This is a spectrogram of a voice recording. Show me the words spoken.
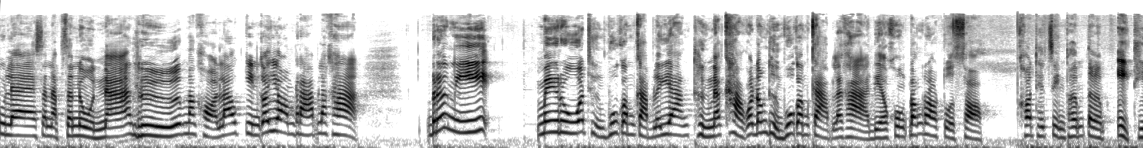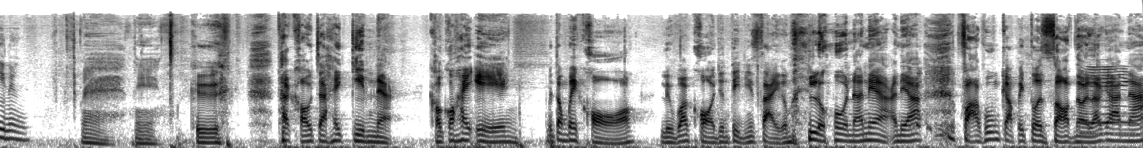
ดูแลสนับสนุนนะ หรือมาขอเหล้ากินก็ยอมรับละค่ะ เรื่องนี้ไม่รู้ว่าถึงผู้กำกับหรือยังถึงนักข่าวก็ต้องถึงผู้กำกับแล้วค่ะ เดี๋ยวคงต้องรอตรวจสอบข้อเท็จจริงเพิ่มเติมอีกทีหนึ่งแหมนี่คือถ้าเขาจะให้กินเนี่ยเขาก็ให้เอง ไม่ต้องไปขอ หรือว่าขอจนติดนิสัยก็ไม่รู้นะเนี่ย อันเนี้ยฝากพุ่มกลับไปตรวจสอบหน่อยแล้วกันนะ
